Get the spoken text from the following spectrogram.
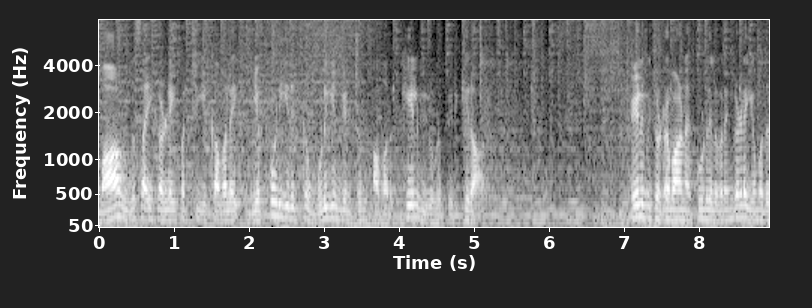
மா விவசாயிகளை பற்றிய கவலை எப்படி இருக்க முடியும் என்றும் அவர் கேள்வி எழுப்பியிருக்கிறார். மேலும் இது தொடர்பான கூடுதல் விவரங்களை எமது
